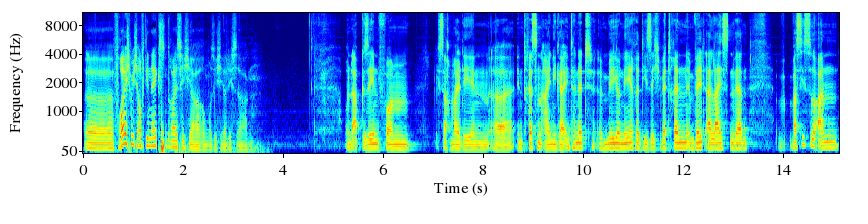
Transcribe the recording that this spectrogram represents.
äh, freue ich mich auf die nächsten 30 Jahre, muss ich ehrlich sagen. Und abgesehen vom, ich sag mal, den äh, Interessen einiger Internetmillionäre, die sich Wettrennen im Weltall leisten werden, was siehst du an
